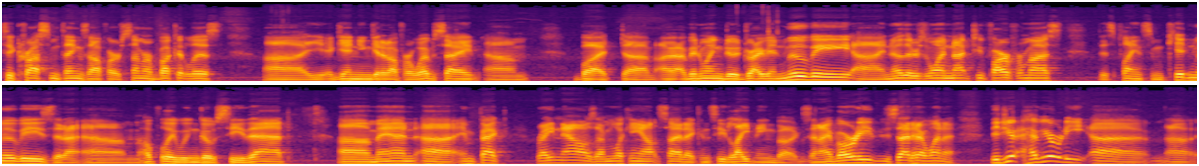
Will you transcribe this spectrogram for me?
to cross some things off our summer bucket list uh, again you can get it off our website um, but um, I, I've been wanting to do a drive-in movie. Uh, I know there's one not too far from us that's playing some kid movies that I, um, hopefully we can go see that. Um, and uh, in fact, right now as I'm looking outside, I can see lightning bugs, and I've already decided I want to. Did you have you already uh, uh,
